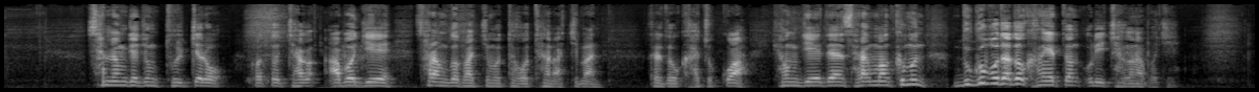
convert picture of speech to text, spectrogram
삼형제 중 둘째로 그것도 작은 아버지의 사랑도 받지 못하고 태어났지만 그래도 가족과 형제에 대한 사랑만큼은 누구보다도 강했던 우리 작은아버지.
